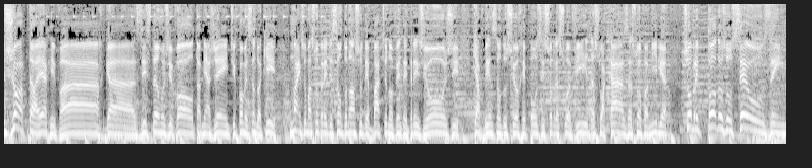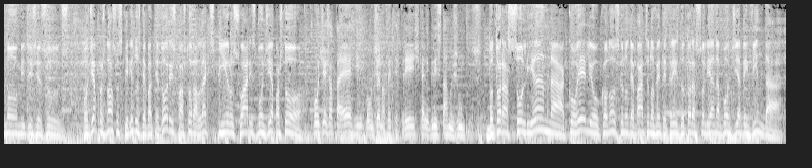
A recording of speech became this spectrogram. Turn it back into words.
J.R. Vargas, estamos de volta, minha gente, começando aqui mais uma super edição do nosso debate 93 de hoje. Que a bênção do Senhor repouse sobre a sua vida, sua casa, sua família, sobre todos os seus, em nome de Jesus. Bom dia para os nossos queridos debatedores, pastor Alex Pinheiro Soares. Bom dia, pastor. Bom dia, JR. Bom dia, 93. Que alegria estarmos juntos. Doutora Soliana Coelho, conosco no debate 93. Doutora Soliana, bom dia, bem-vinda.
